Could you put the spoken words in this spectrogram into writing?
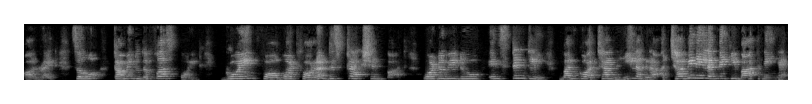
All right. So coming to the first point going forward for a distraction part what do we do instantly मन को अच्छा नहीं लग रहा। अच्छा भी नहीं लगने की बात नहीं है।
